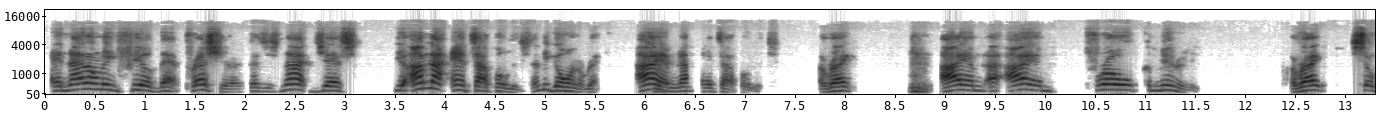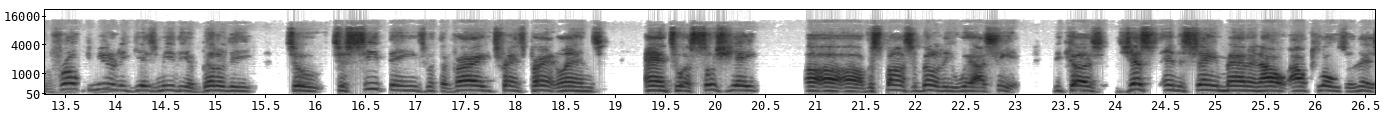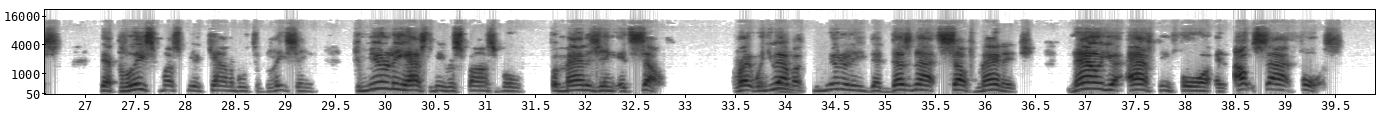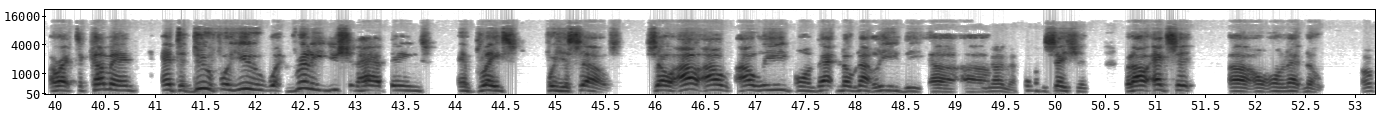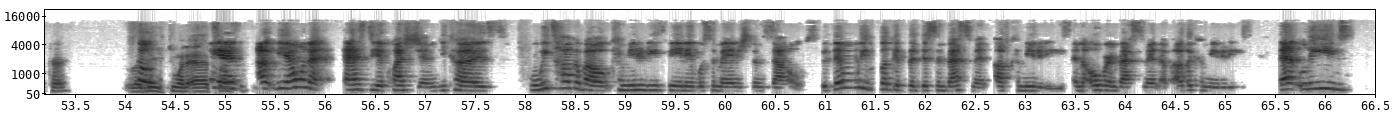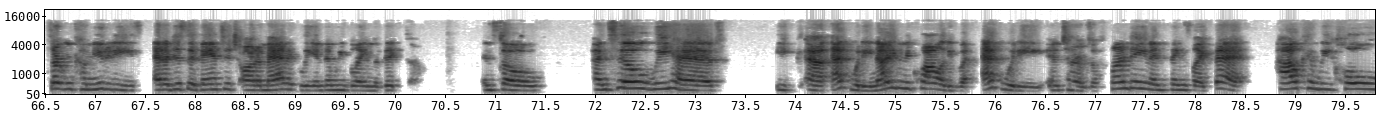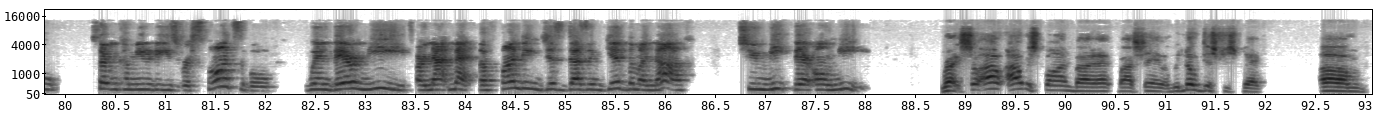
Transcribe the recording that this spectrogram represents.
and not only feel that pressure because it's not just you know I'm not anti-police. Let me go on the record. I yeah. am not anti-police. All right, I am I am pro community. All right, so mm-hmm. pro community gives me the ability to to see things with a very transparent lens and to associate uh, uh, uh, responsibility where I see it. Because just in the same manner, and I'll I'll close on this, that police must be accountable to policing. Community has to be responsible for managing itself. Right? When you have mm. a community that does not self-manage, now you're asking for an outside force, all right, to come in and to do for you what really you should have things in place for yourselves. So I'll I'll I'll leave on that note, not leave the uh, uh, No, no. conversation, but I'll exit uh, on, on that note. Okay. So, Lanice, you want to add Yes, something? uh, yeah, I want to ask you a question because when we talk about communities being able to manage themselves, but then we look at the disinvestment of communities and the overinvestment of other communities, that leaves certain communities at a disadvantage automatically, and then we blame the victim. And so, until we have e- uh, equity, not even equality, but equity in terms of funding and things like that, how can we hold certain communities responsible when their needs are not met? The funding just doesn't give them enough to meet their own needs. Right. So I'll, I'll respond by that by saying, with no disrespect, um,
